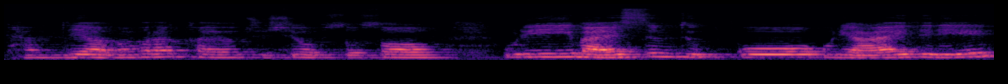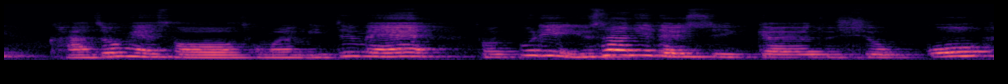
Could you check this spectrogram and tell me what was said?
담대함을 허락하여 주시옵소서. 우리 이 말씀 듣고 우리 아이들이 가정에서 정말 믿음의 정말 뿌리 유산이 될 수 있게 하여 주시옵고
